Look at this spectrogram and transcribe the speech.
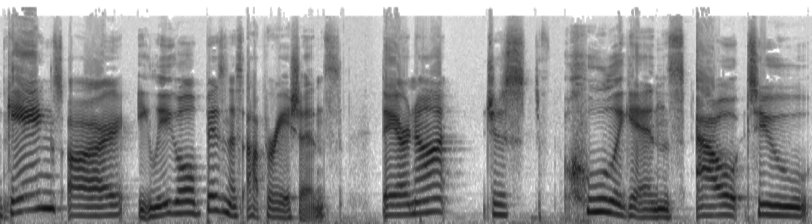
Gangs are illegal business operations. They are not just hooligans out to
